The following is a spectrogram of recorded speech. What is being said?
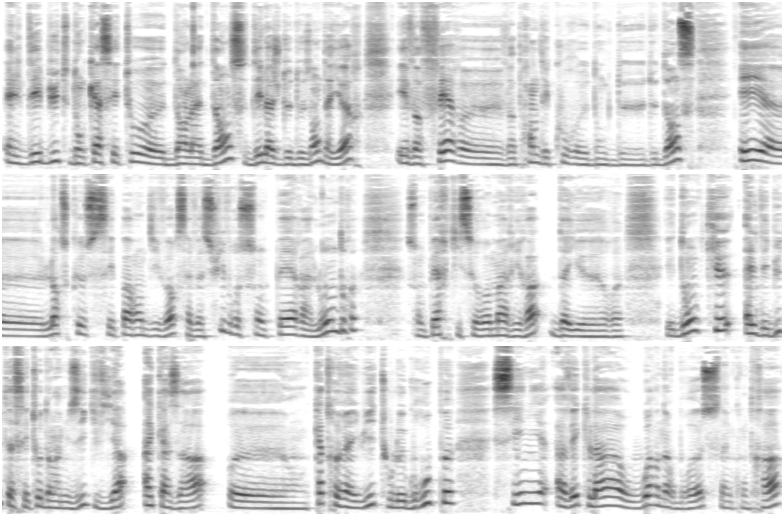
Elle débute donc assez tôt euh, dans la danse, dès l'âge de deux ans d'ailleurs, et va faire, euh, va prendre des cours euh, donc de, de danse. Et euh, lorsque ses parents divorcent, elle va suivre son père à Londres, son père qui se remariera d'ailleurs. Et donc, elle débute assez tôt dans la musique via Akaza, euh, en 88 où le groupe signe avec la Warner Bros. un contrat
